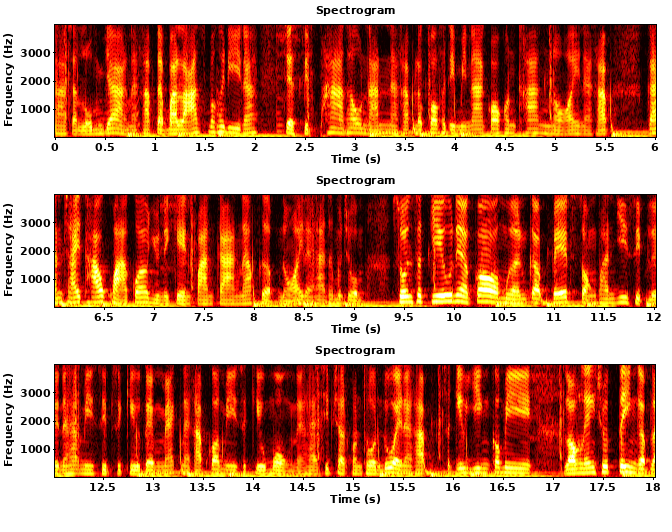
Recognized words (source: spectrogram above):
น่าจะล้มยากนะครับ แต่บาลานซ์ไม่ค่อยดีนะ 75 เท่านั้นนะครับ แล้วก็ฟติมิน่าก็ค่อนข้างน้อยนะครับ การใช้เท้าขวาก็อยู่ในเกณฑ์ปานกลางนะเกือบน้อยนะฮะท่านผู้ชม ส่วนสกิลเนี่ยก็เหมือนกับเบส 2020 เลยนะฮะ มี 10 สกิลเต็มแม็กนะครับ ก็มีสกิลมงนะฮะชิปช็อตคอนโทรลด้วยนะครับ สกิลยิงก็มีลองเล้งชูตติ้งกับไล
